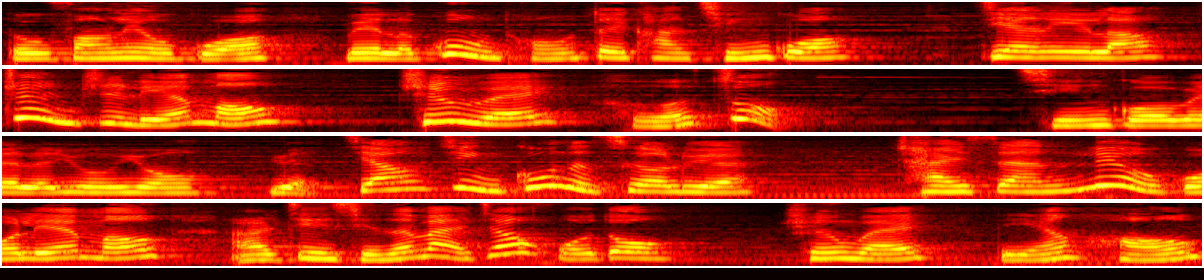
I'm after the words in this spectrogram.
东方六国为了共同对抗秦国，建立了政治联盟，称为合纵。秦国为了运用远交近攻的策略，拆散六国联盟而进行的外交活动，称为连横。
